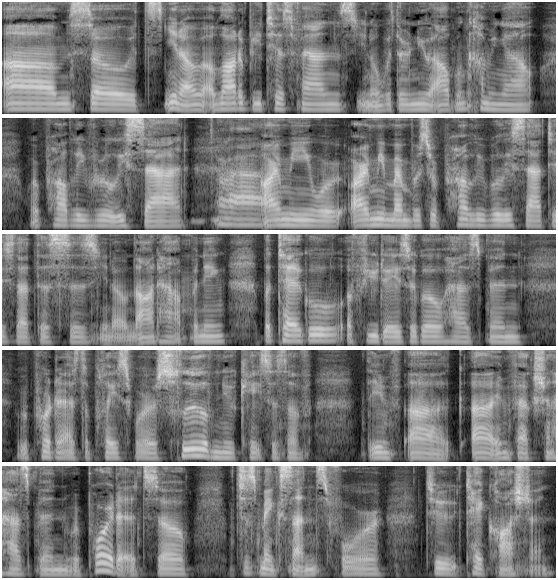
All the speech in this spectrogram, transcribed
Um, so it's you know a lot of BTS fans, you know, with their new album coming out, were probably really sad. Army were Army members were probably really sad to see that this is you know not happening. But Daegu a few days ago has been reported as the place where a slew of new cases of the inf- uh, uh, infection has been reported. So it just makes sense for to take caution.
